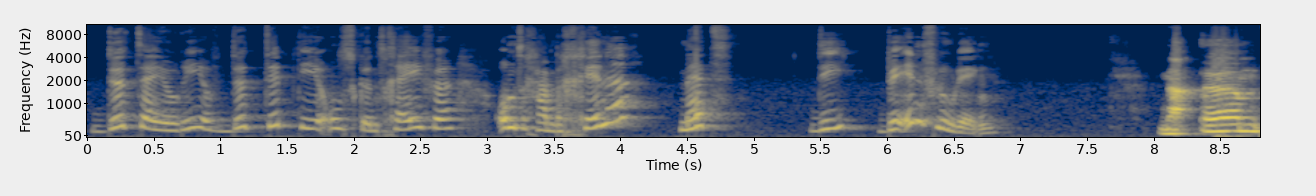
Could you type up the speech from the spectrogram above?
de theorie of de tip die je ons kunt geven om te gaan beginnen met die beïnvloeding? Nou, ehm,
